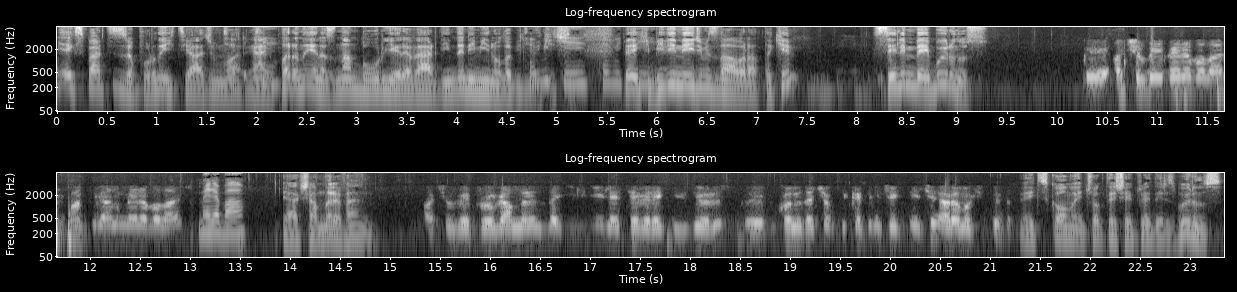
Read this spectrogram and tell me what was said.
bir ekspertiz raporuna ihtiyacın var. Tabii yani ki. paranı en azından doğru yere verdiğinden emin olabilmek Tabii için. ki, tabii Peki ki. bir dinleyicimiz daha var hatta kim? Selim Bey buyurunuz. Ee, Açıl Bey merhabalar, Makbule Hanım merhabalar. Merhaba. İyi akşamlar efendim. Açıl Bey programlarınızı da ilgiyle severek izliyoruz. Ee, bu konuda çok dikkatimi çektiği için aramak istedim. Eksik olmayın çok teşekkür ederiz. Buyurunuz.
